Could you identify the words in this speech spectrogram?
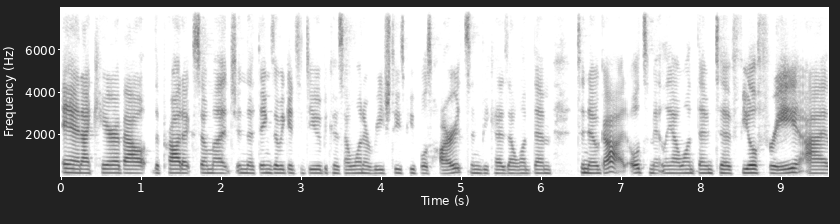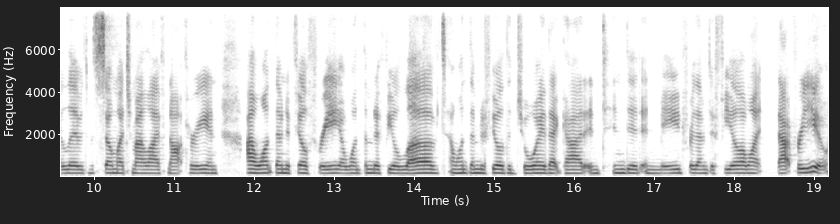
And I care about the product so much and the things that we get to do because I want to reach these people's hearts and because I want them to know God. Ultimately, I want them to feel free. I lived so much of my life not free, and I want them to feel free. I want them to feel loved. I want them to feel the joy that God intended and made for them to feel. I want that for you.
